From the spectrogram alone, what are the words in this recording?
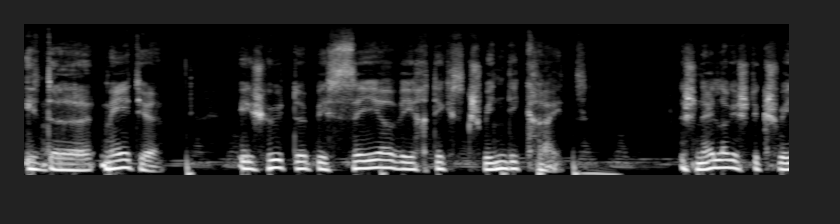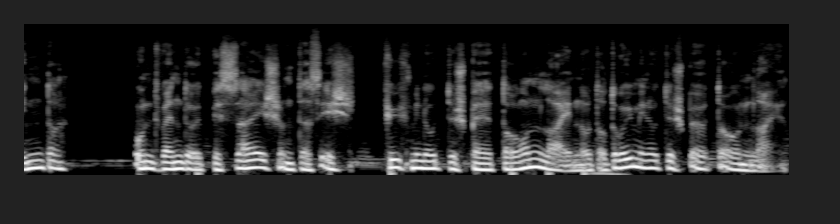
In den Medien ist heute etwas sehr Wichtiges Geschwindigkeit. Der schneller ist der geschwinder. Und wenn du etwas sagst und das ist fünf Minuten später online oder drei Minuten später online,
